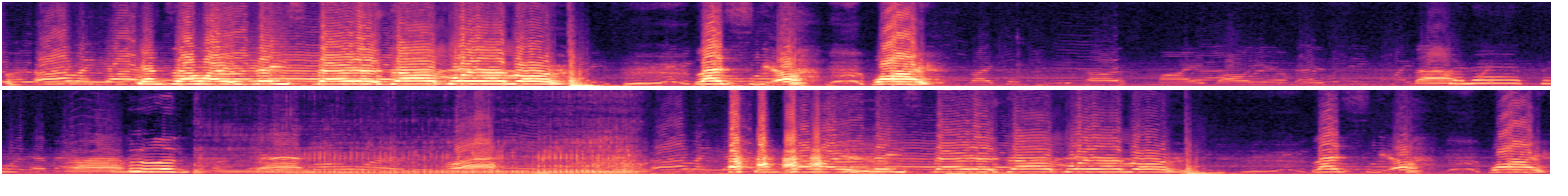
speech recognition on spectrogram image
Oh my gosh! Can someone spare us up, whatever? Let's. Uh, why? Because my volume is that. Ah. that. Ah. Oh my gosh! Can someone spare us up, whatever? Let's. Uh, why?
